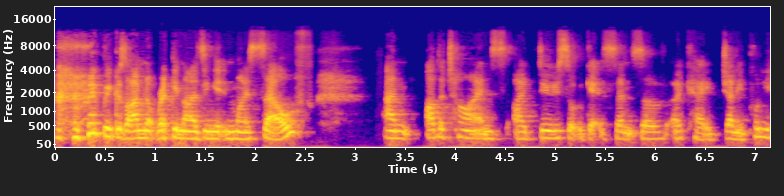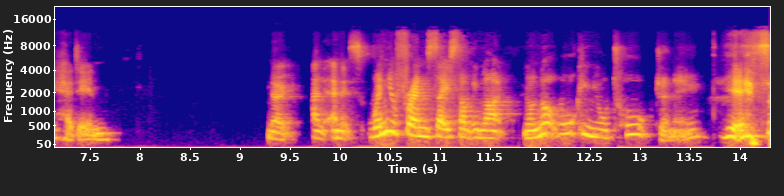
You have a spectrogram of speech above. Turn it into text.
because I'm not recognizing it in myself. And other times I do sort of get a sense of, okay, Jenny, pull your head in. No, and, and it's when your friends say something like, You're not walking your talk, Jenny. Yes.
